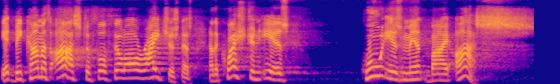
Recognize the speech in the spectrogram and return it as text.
it becometh us to fulfill all righteousness. Now, the question is, who is meant by us?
